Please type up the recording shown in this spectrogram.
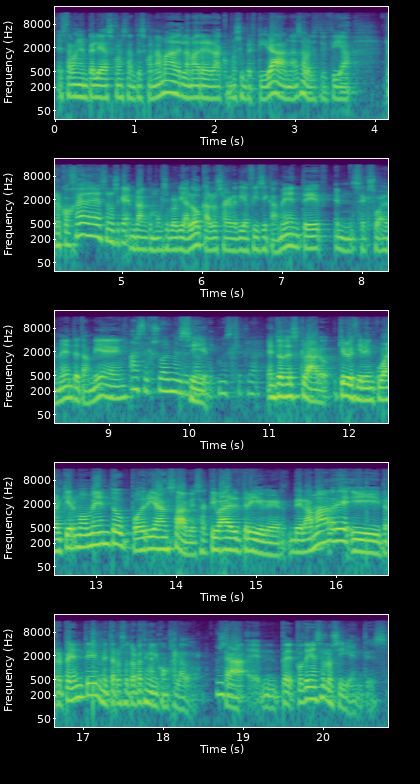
estaban en peleas constantes con la madre, la madre era como súper tirana, ¿sabes? Les decía, recoged esto, no sé qué, en plan, como que se volvía loca, los agredía físicamente, em, sexualmente también. Ah, sexualmente Sí. también. Es que claro. Entonces, claro, quiero decir, en cualquier momento podrían, ¿sabes?, activar el trigger de la madre y de repente meterlos otra vez en el congelador. O sea, em, podrían ser los siguientes.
